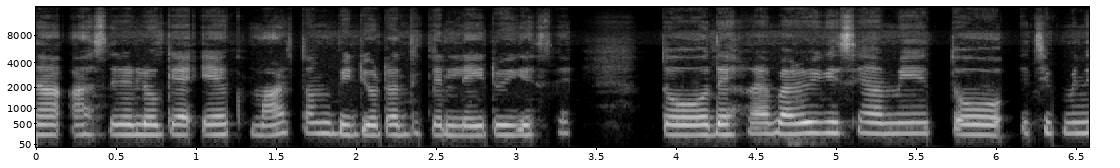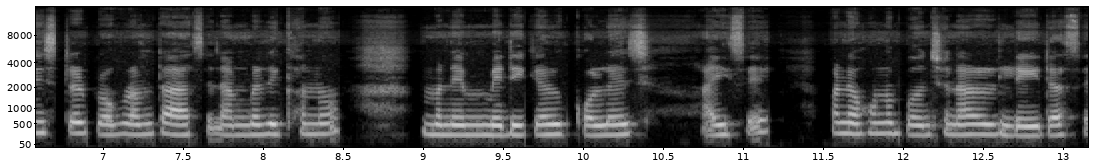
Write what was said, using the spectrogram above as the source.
না আছে লোকে এক মার্চ তো আমি ভিডিওটা দিতে লেট হয়ে গেছে। তো দেখরাই বাইরে হয়ে গেছি আমি। তো চিফ মিনিস্টার প্রোগ্রামটা আছে আমরা এখানেও মানে মেডিকেল কলেজ আইছে। মানে এখনও পৌঁছে না লেট আছে।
